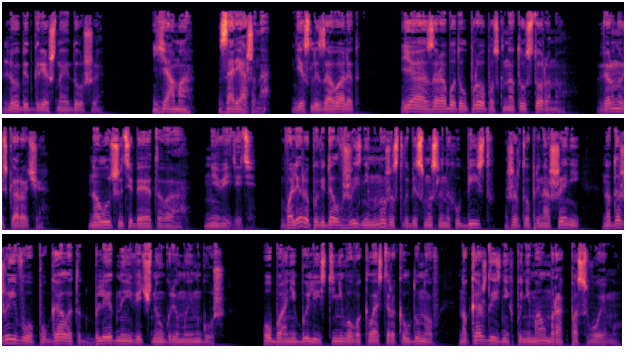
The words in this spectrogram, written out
любит грешные души. Яма заряжена. Если завалят, я заработал пропуск на ту сторону. Вернусь, короче. Но лучше тебе этого не видеть. Валера повидал в жизни множество бессмысленных убийств, жертвоприношений, но даже его пугал этот бледный, вечно угрюмый ингуш. Оба они были из теневого кластера колдунов, но каждый из них понимал мрак по-своему.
